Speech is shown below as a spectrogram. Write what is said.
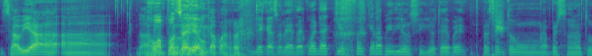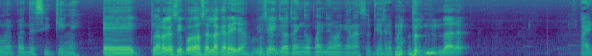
Sabía a... a, A Juan Ponce de León. alcaparra. De casualidad, ¿te acuerdas quién fue el que la pidió? Si yo te pre- presento una persona, tú me puedes decir quién es. Eh, claro que sí, puedo hacer la querella. Porque yo tengo un par de macanazos que repartir. Dale. par.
